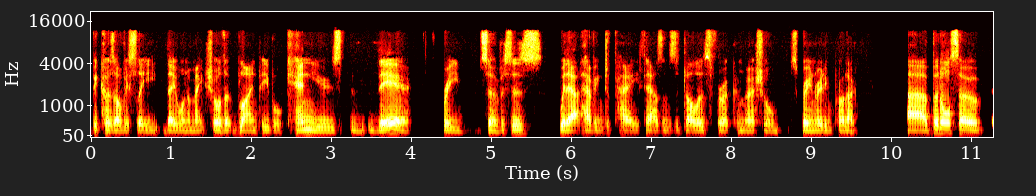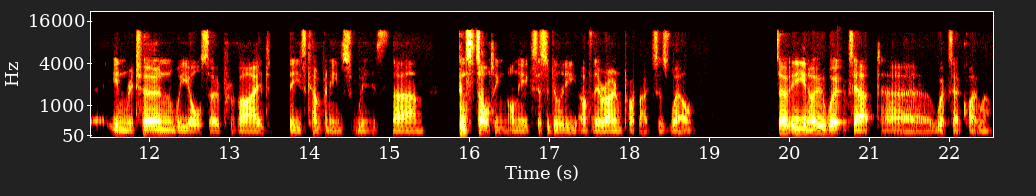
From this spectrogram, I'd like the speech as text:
because obviously they want to make sure that blind people can use their free services without having to pay thousands of dollars for a commercial screen reading product. Uh, but also, in return, we also provide these companies with um, consulting on the accessibility of their own products as well. So you know, it works out uh, works out quite well.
